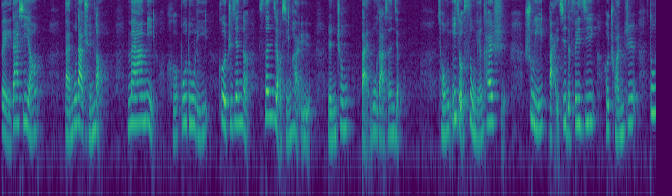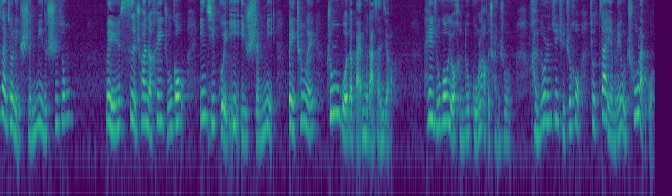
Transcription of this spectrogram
北大西洋、百慕大群岛、迈阿密和波多黎各之间的三角形海域，人称百慕大三角。从1945年开始，数以百计的飞机和船只都在这里神秘的失踪。位于四川的黑竹沟，因其诡异与神秘，被称为中国的百慕大三角。黑竹沟有很多古老的传说，很多人进去之后就再也没有出来过。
